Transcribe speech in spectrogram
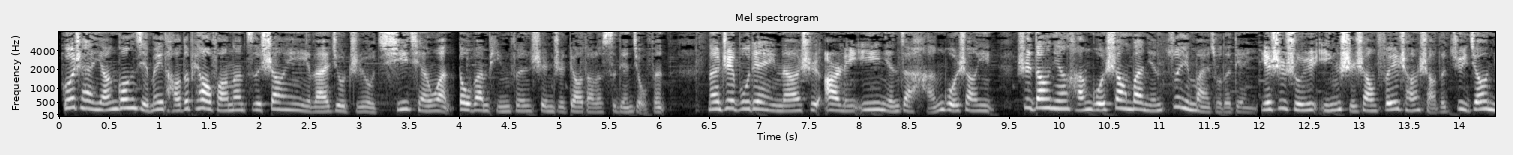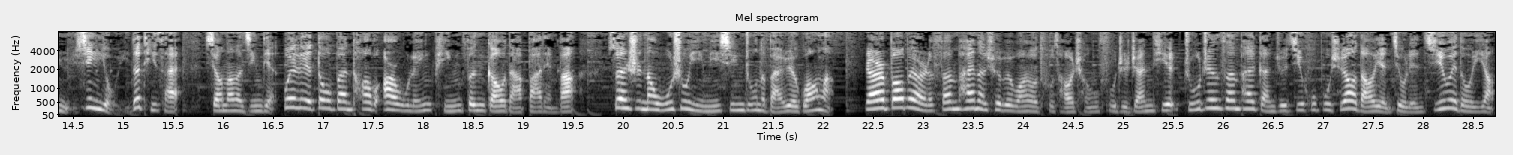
国产《阳光姐妹淘》的票房呢，自上映以来就只有七千万，豆瓣评分甚至掉到了四点九分。那这部电影呢，是二零一一年在韩国上映，是当年韩国上半年最卖座的电影，也是属于影史上非常少的聚焦女性友谊的题材，相当的经典，位列豆瓣 TOP 二五零，评分高达八点八，算是呢无数影迷心中的白月光了。然而，包贝尔的翻拍呢，却被网友吐槽成复制粘贴，逐帧翻拍，感觉几乎不需要导演，就连机位都一样。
